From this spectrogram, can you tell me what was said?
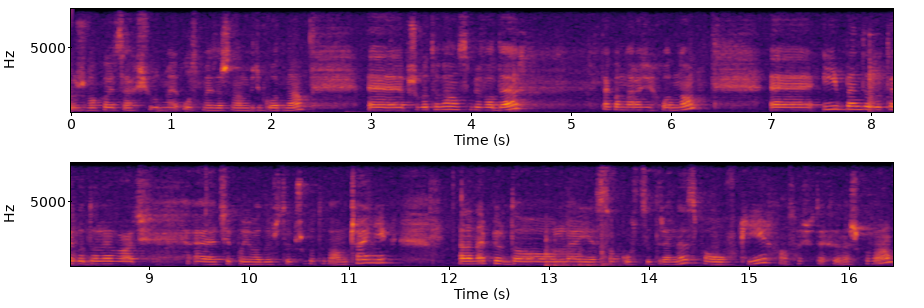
już w okolicach 7, 8 zaczynam być głodna. Y, przygotowałam sobie wodę, taką na razie chłodną. E, I będę do tego dolewać e, ciepłej wody, już sobie przygotowałam czajnik, ale najpierw doleję soku z cytryny, z połówki, o coś tutaj sobie naszykowałam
